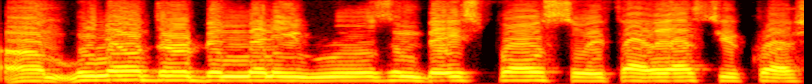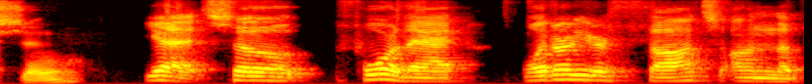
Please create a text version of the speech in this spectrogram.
um, we know there have been many rules in baseball, so we thought we'd ask you a question. Yeah, so for that, what are your thoughts on the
